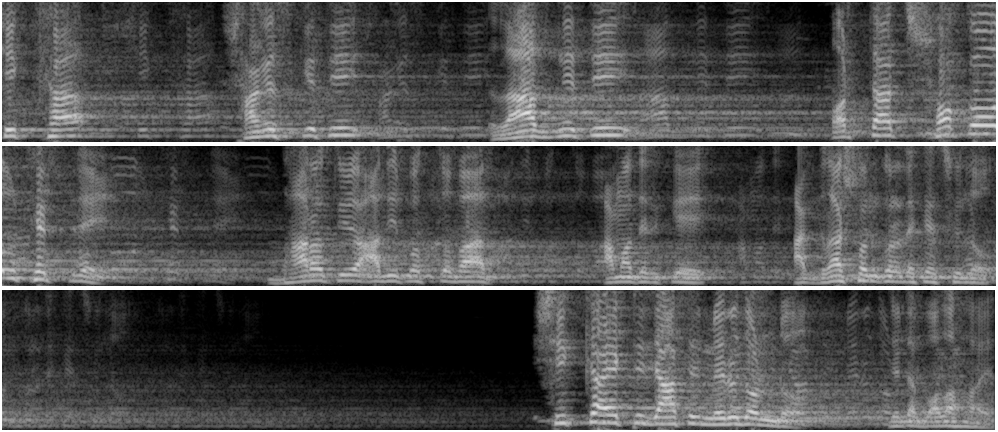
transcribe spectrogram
শিক্ষা, সংস্কৃতি, রাজনীতি, অর্থাৎ সকল ক্ষেত্রে ভারতীয় আধিপত্যবাদ আমাদেরকে আগ্রাসন করে রেখেছিল। শিক্ষা একটি জাতির মেরুদণ্ড, যেটা বলা হয়।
